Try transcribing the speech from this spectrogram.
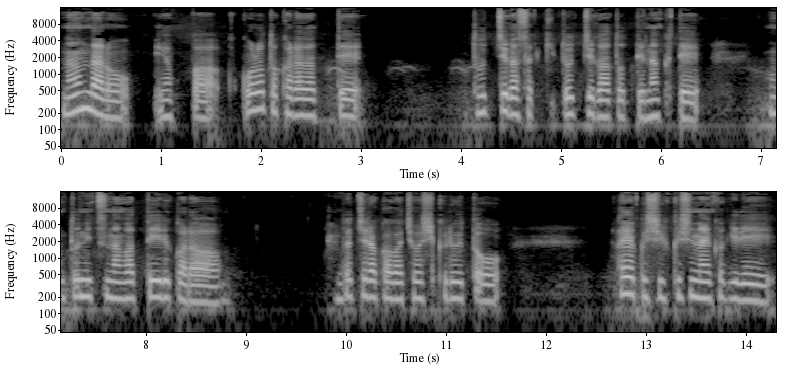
なんだろう、やっぱ心と体って、どっちが先、どっちが後ってなくて、本当に繋がっているから、どちらかが調子狂うと、早く修復しない限り、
